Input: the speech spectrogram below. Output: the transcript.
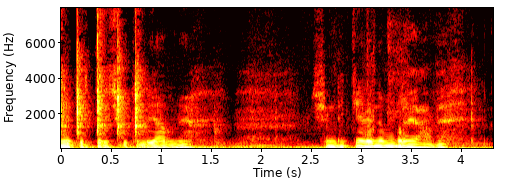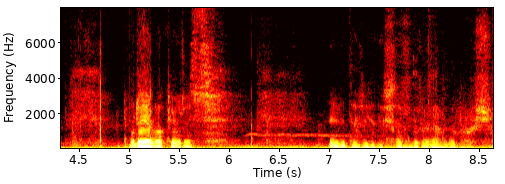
Elektrikler hiçbir türlü yanmıyor. Şimdi gelelim buraya abi. Buraya bakıyoruz. Evet arkadaşlar buralarda boş.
